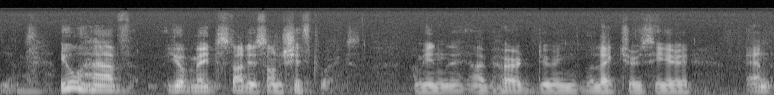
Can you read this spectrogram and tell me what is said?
Yeah. You have you have made studies on shift works. I mean, uh, I've heard during the lectures here, and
